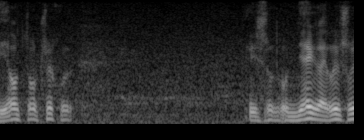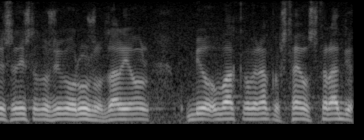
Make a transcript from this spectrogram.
I ja to očekujem. Nisam od njega, lično nisam ništa doživao ružno. Da li je on bio ovakav, onako, šta je on sve radio?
